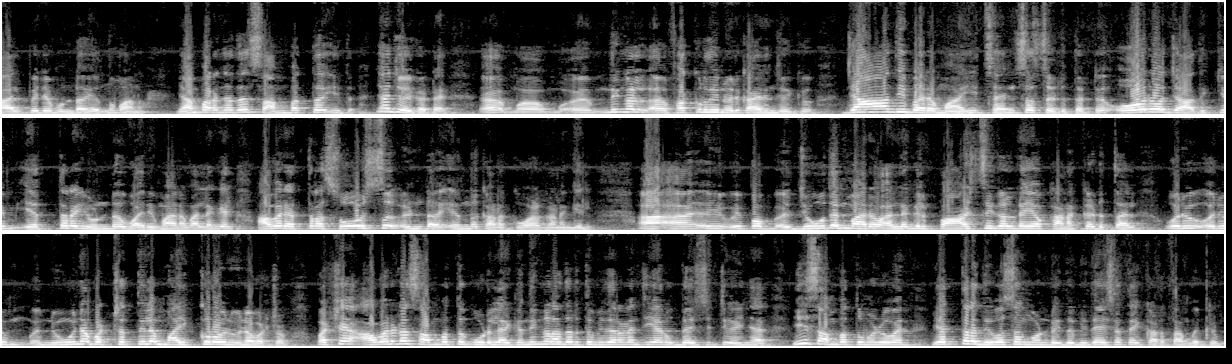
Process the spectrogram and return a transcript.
താല്പര്യമുണ്ട് എന്നുമാണ്. ഞാൻ പറഞ്ഞത് സമ്പത്ത് ഇത് ഞാൻ ചോദിക്കട്ടെ നിങ്ങൾ ഫക്രുദ്ദീൻ ഒരു കാര്യം ചോദിക്കൂ. ജാതിപരമായി സെൻസസ് എടുത്തിട്ട് ഓരോ ജാതിക്കും എത്രയുണ്ട് വരുമാനം അല്ലെങ്കിൽ അവരെത്ര സോഴ്സ് ഉണ്ട് എന്ന് കണക്കുവാണെങ്കിൽ ഇപ്പൊ ജൂതന്മാരോ അല്ലെങ്കിൽ പാഴ്സികളുടെയോ കണക്കെടുത്താൽ ഒരു ഒരു ന്യൂനപക്ഷത്തിലെ മൈക്രോ ന്യൂനപക്ഷം. പക്ഷേ അവരുടെ സമ്പത്ത് കൂടുതലായിരിക്കും. നിങ്ങൾ അതെടുത്ത് വിതരണം ചെയ്യാൻ ഉദ്ദേശിച്ചു കഴിഞ്ഞാൽ ഈ സമ്പത്ത് മുഴുവൻ എത്ര ദിവസം കൊണ്ട് ഇത് വിദേശത്തേക്ക് കടത്താൻ പറ്റും?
